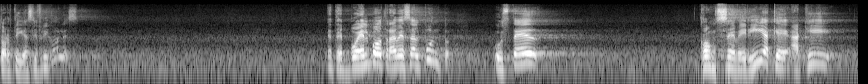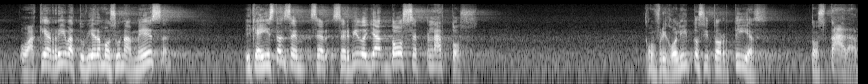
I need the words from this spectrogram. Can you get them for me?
Tortillas y frijoles. Entonces vuelvo otra vez al punto. Usted concebería que aquí o aquí arriba tuviéramos una mesa y que ahí están servidos ya 12 platos con frijolitos y tortillas tostada.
